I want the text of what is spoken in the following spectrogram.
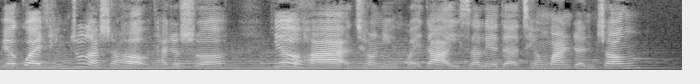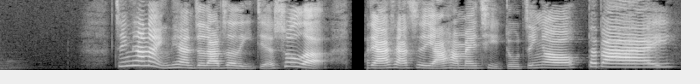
约柜停住的时候，他就说：“耶和华，求你回到以色列的千万人中。”今天的影片就到这里结束了，大家下次也要和我们一起读经哦，拜拜。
